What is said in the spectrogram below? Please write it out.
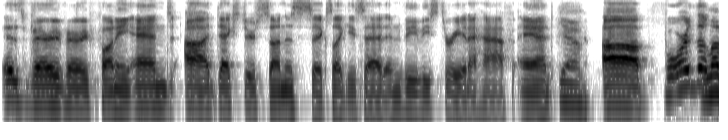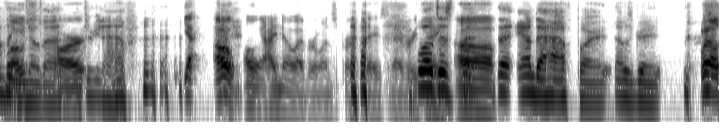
is very very funny, and uh, Dexter's son is six, like you said, and Vivi's three and a half, and yeah. uh, for the I love that most you know that. part, Three and a half. yeah. Oh, oh, I know everyone's birthdays and everything. well, just the, Um, the and a half part. That was great. Well,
